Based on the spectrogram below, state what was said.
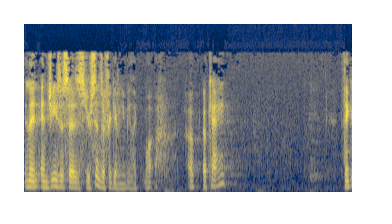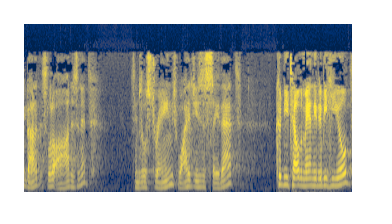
And then, and Jesus says, your sins are forgiven. You'd be like, what? Okay. Think about it. It's a little odd, isn't it? Seems a little strange. Why did Jesus say that? Couldn't he tell the man he needed to be healed?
